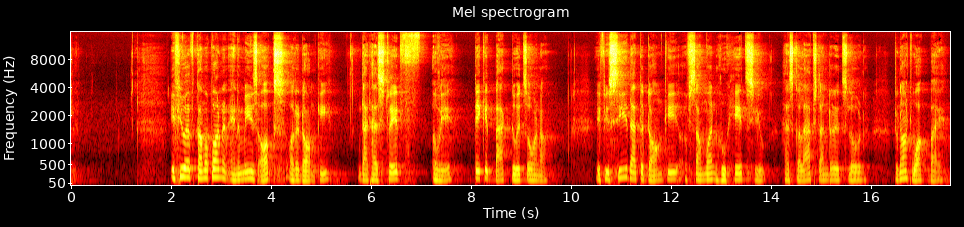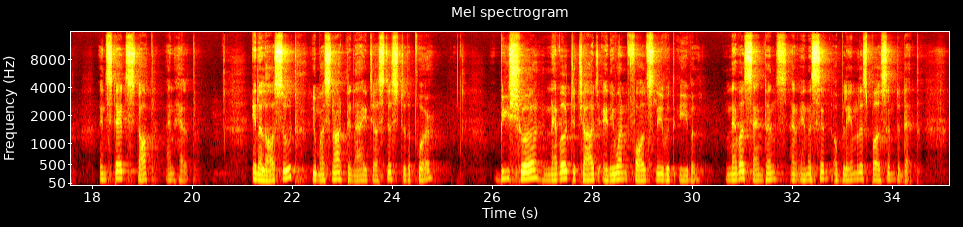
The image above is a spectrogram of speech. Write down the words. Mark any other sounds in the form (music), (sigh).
If you have come upon an enemy's ox or a donkey that has strayed away, take it back to its owner. If you see that the donkey of someone who hates you has collapsed under its load, do not walk by. Instead, stop and help. In a lawsuit, you must not deny justice to the poor. Be sure never to charge anyone falsely with evil. Never sentence an innocent or blameless person to death,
